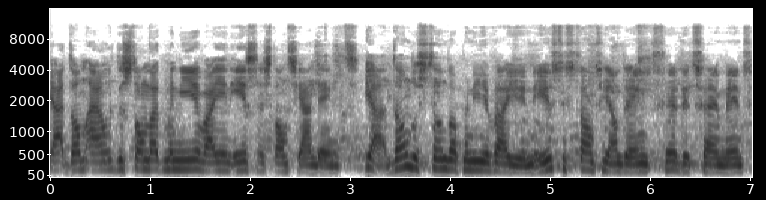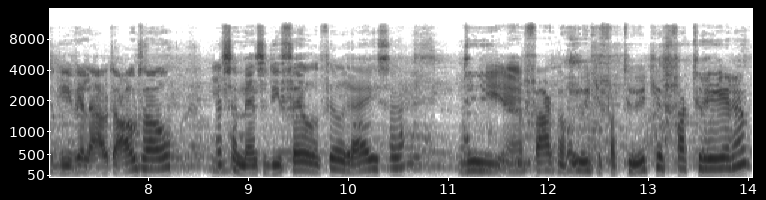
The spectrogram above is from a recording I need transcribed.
ja, dan eigenlijk de standaard manier waar je in eerste instantie aan denkt. Ja, dan de standaard manier waar je in eerste instantie aan denkt. dit zijn mensen die willen uit de auto. Dat zijn mensen die veel, veel reizen. Die uh, vaak nog uurtje factuurtje factureren.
